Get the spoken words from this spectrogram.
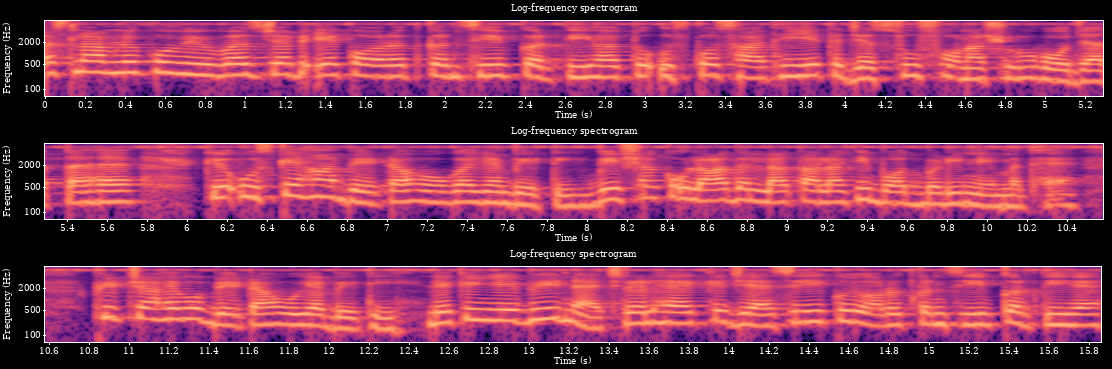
अस्सलाम वालेकुम व्यूवर्स जब एक औरत कंसीव करती है तो उसको साथ ही ये तजस्स होना शुरू हो जाता है कि उसके यहाँ बेटा होगा या बेटी। बेशक औलाद अल्लाह ताला की बहुत बड़ी नेमत है। फिर चाहे वो बेटा हो या बेटी, लेकिन ये भी नेचुरल है कि जैसे ही कोई औरत कंसीव करती है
